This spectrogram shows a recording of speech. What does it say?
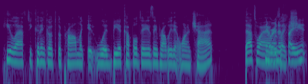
he left, he couldn't go to the prom. Like it would be a couple days. They probably didn't want to chat. That's why They I were was in a like, fight?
